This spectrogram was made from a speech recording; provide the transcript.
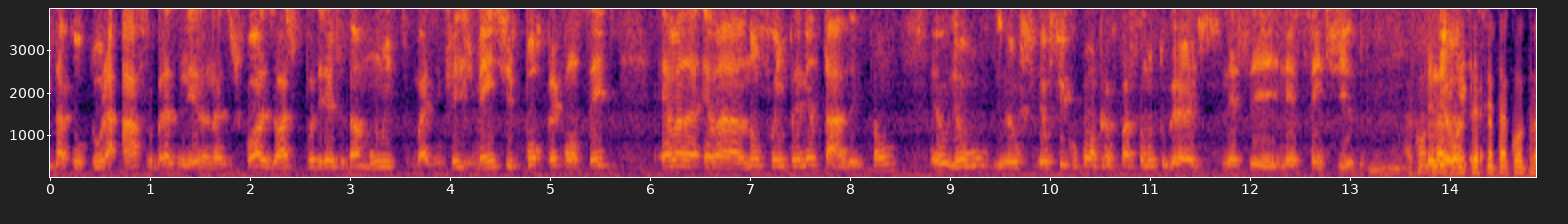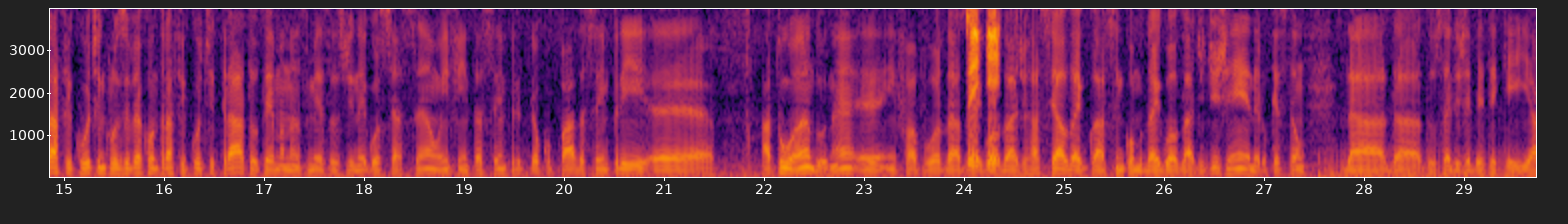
da cultura afro-brasileira nas escolas, eu acho que poderia ajudar muito, mas infelizmente, por preconceito, ela, ela não foi implementada. Então, eu, eu, eu, eu fico com uma preocupação muito grande nesse, nesse sentido. Uhum. A contra... Você cita a Contraficute, inclusive a Contraficute trata o tema nas mesas de negociação, enfim, está sempre preocupada, sempre... É atuando né, é, em favor da, da, igualdade racial, da, assim como da igualdade de gênero, questão da, da dos LGBTQIA,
